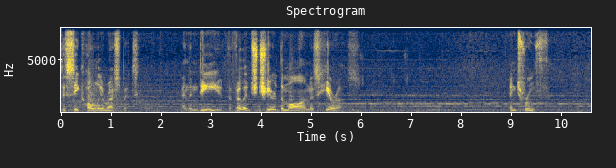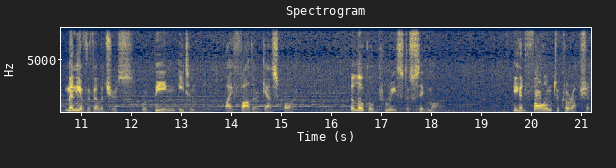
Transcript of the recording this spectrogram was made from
to seek holy respite and indeed the village cheered them on as heroes. In truth, many of the villagers were being eaten by Father Gascoigne, the local priest of Sigmar. He had fallen to corruption,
